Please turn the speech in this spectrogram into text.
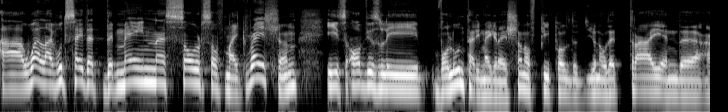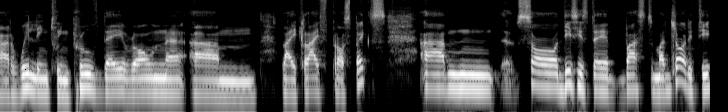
Uh, well, I would say that the main source of migration is obviously voluntary migration of people that you know that try and uh, are willing to improve their own uh, um, like life prospects. Um, so this is the vast majority.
